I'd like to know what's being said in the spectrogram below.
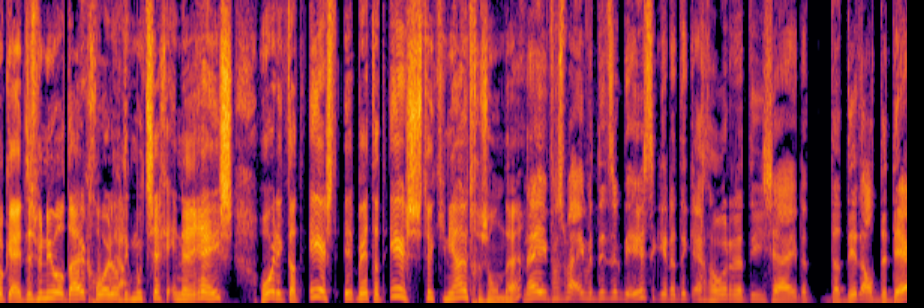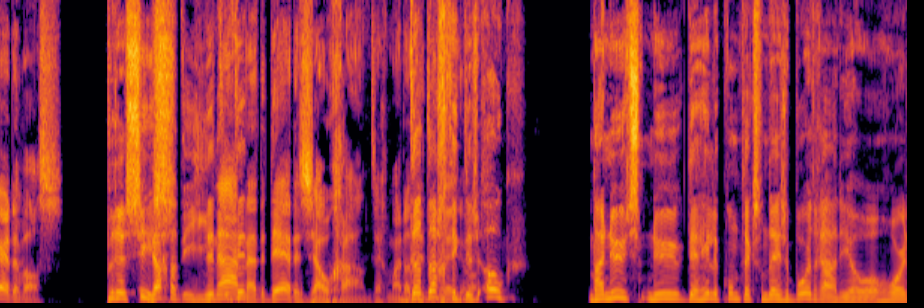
Oké, het is me nu al duidelijk geworden. Want Ja. ik moet zeggen, in de race hoorde ik dat eerst, werd dat eerste stukje niet uitgezonden. Hè? Nee, volgens mij, ik, dit is ook de eerste keer dat ik echt hoorde dat hij zei dat, dat dit al de derde was. Precies. Ik dacht dat hij hierna dit- naar de derde zou gaan, zeg maar. Dat, de dacht ik dus was. ook. Maar nu, nu ik de hele context van deze boordradio hoor,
